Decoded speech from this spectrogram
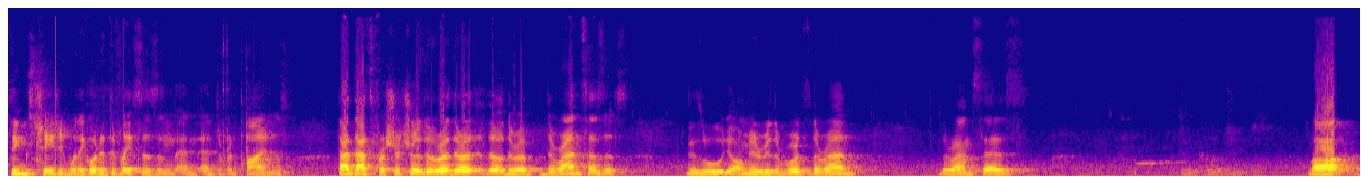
things changing when they go to different places and, and, and different times. That that's for sure true. The, the, the, the Ran says this. This will, you want me to read the words of the Ran? The Ran says. Uh,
